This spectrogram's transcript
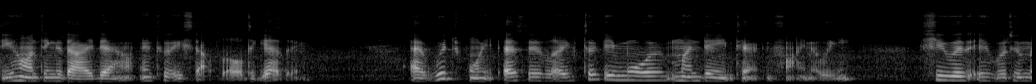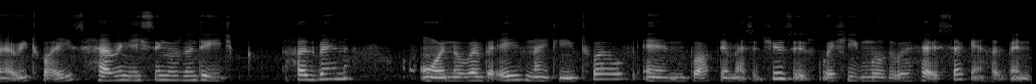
the hauntings died down until they stopped altogether. At which point, Esther's life took a more mundane turn finally. She was able to marry twice, having a singles into each husband on November 8, 1912, in Brockton, Massachusetts, where she moved with her second husband.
